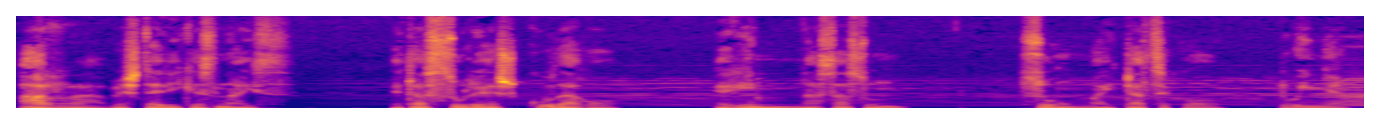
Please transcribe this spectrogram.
Arra besterik ez naiz, eta zure eskudago egin nazazun, zu maitatzeko duina.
